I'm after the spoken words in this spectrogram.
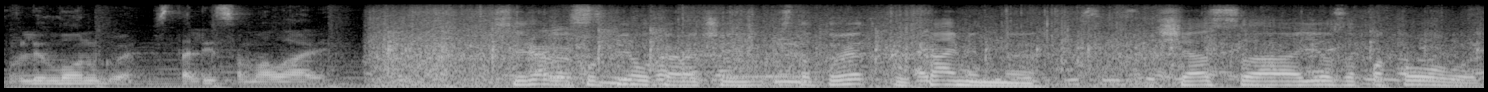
в Лилонгве, столица Малави. Серега купил, короче, статуэтку каменную. Сейчас ее запаковывают.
